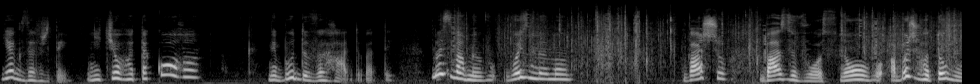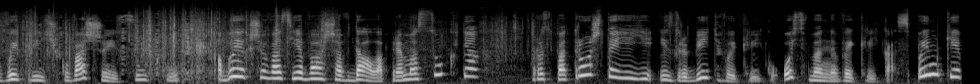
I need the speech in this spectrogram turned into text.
як завжди. Нічого такого не буду вигадувати. Ми з вами візьмемо вашу базову основу, або ж готову викрійку вашої сукні. Або якщо у вас є ваша вдала пряма сукня, розпатроште її і зробіть викрійку. Ось в мене викрійка спинки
